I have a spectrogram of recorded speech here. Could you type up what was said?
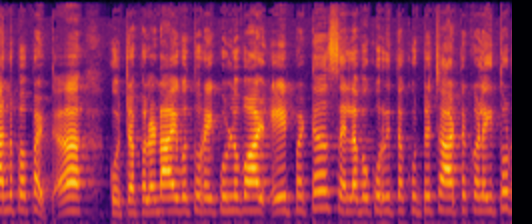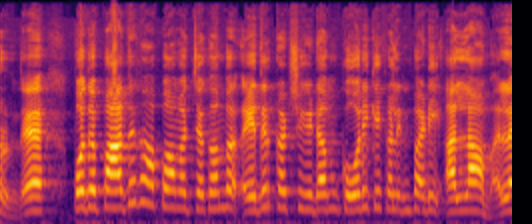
அனுப்பப்பட்ட குற்றப்புலனாய்வுத்துறை குழுவால் ஏற்பட்ட செலவு குறித்த குற்றச்சாட்டுகளை தொடர்ந்து பொது பாதுகாப்பு அமைச்சகம் எதிர்க்கட்சியிடம் கோரிக்கைகளின்படி அல்லாமல்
